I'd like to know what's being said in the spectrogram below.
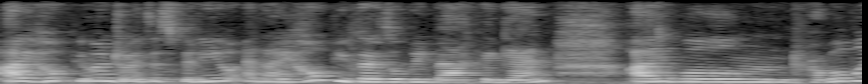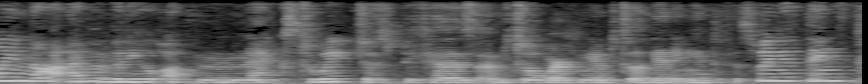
I hope you enjoyed this video and I hope you guys will be back again. I will probably not have a video up next week just because I'm still working, I'm still getting into the swing of things,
